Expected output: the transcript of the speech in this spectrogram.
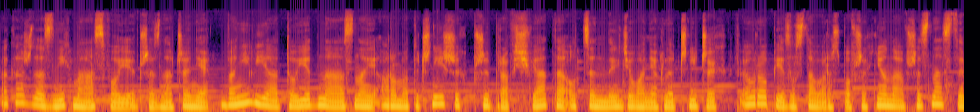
a każda z nich ma swoje przeznaczenie. Wanilia to jedna z najaromatyczniejszych przypraw świata o cennych działaniach leczniczych. W Europie została rozpowszechniona w XVI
